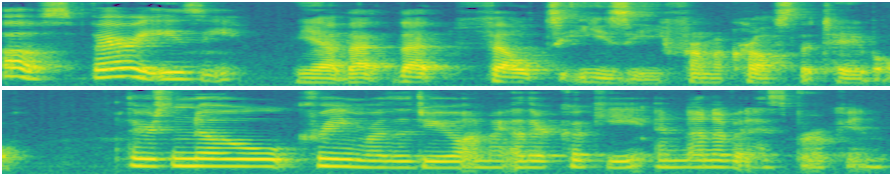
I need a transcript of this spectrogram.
Oh, it's very easy. Yeah, that that felt easy from across the table. There's no cream residue on my other cookie, and none of it has broken.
